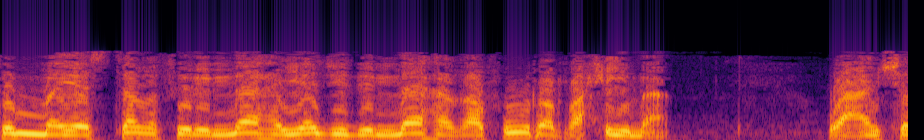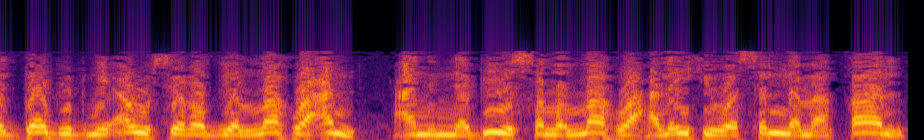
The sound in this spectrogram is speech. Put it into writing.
ثم يستغفر الله يجد الله غفورا رحيما. وعن شداد بن أوس رضي الله عنه عن النبي صلى الله عليه وسلم قال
